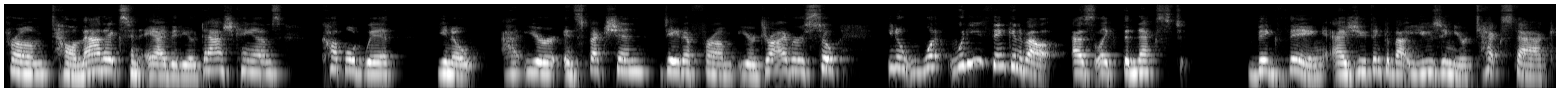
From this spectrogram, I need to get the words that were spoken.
from telematics and AI video dash cams, coupled with, you know, your inspection data from your drivers. So, you know, what what are you thinking about as like the next big thing as you think about using your tech stack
